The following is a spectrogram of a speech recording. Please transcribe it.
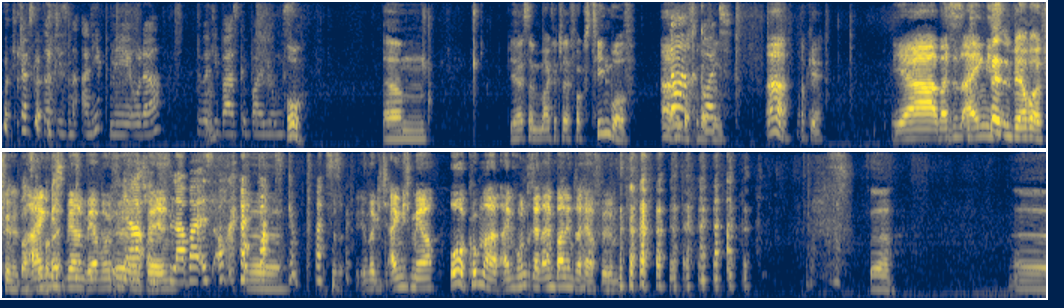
Ich glaube, es gibt auch diesen Anime, oder? Über die Basketballjungs. Oh. Ähm... Wie heißt der Michael J. Fox? Teen Wolf. Ah, Ach Basketballfilm. Gott. ah, okay. Ja, aber es ist eigentlich, Ein Werwolf-Film mit Basketball. eigentlich mehr ein Werwolf für Ja, und Fällen. Flabber ist auch kein Äh. Basketball. Es ist wirklich eigentlich mehr, oh, guck mal, ein Hund rennt einen Ball hinterher Film. So. Äh,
